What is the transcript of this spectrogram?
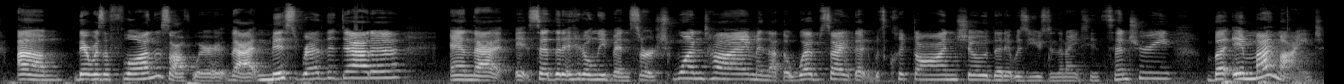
um, there was a flaw in the software that misread the data, and that it said that it had only been searched one time, and that the website that it was clicked on showed that it was used in the 19th century. But in my mind,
